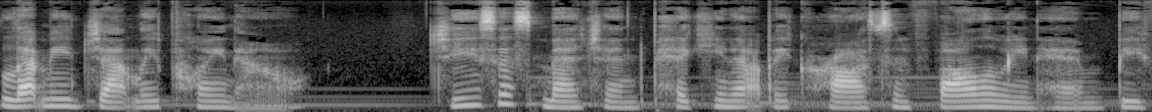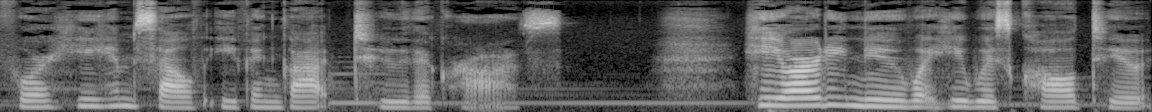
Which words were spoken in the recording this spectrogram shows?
Let me gently point out Jesus mentioned picking up a cross and following him before he himself even got to the cross. He already knew what he was called to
